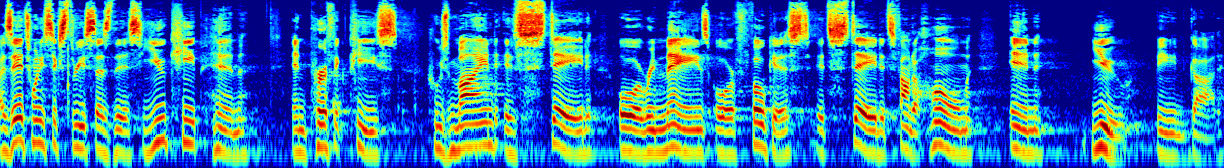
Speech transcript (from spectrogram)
Isaiah 26 3 says this You keep him in perfect peace whose mind is stayed or remains or focused. It's stayed, it's found a home in you, being God.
